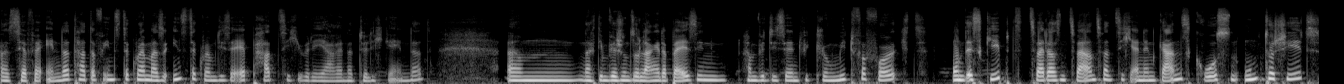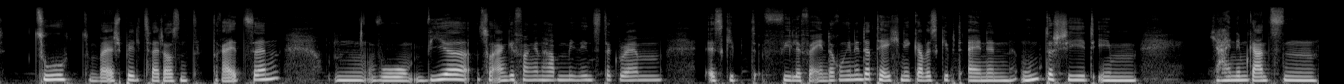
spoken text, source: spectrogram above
äh, sehr verändert hat auf Instagram. Also Instagram, diese App hat sich über die Jahre natürlich geändert. Ähm, nachdem wir schon so lange dabei sind, haben wir diese Entwicklung mitverfolgt. Und es gibt 2022 einen ganz großen Unterschied zu zum Beispiel 2013, mm, wo wir so angefangen haben mit Instagram. Es gibt viele Veränderungen in der Technik, aber es gibt einen Unterschied im, ja, in dem ganzen,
